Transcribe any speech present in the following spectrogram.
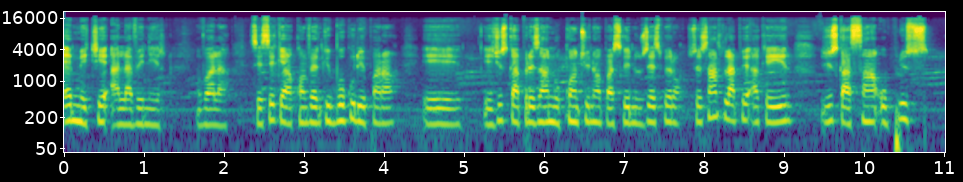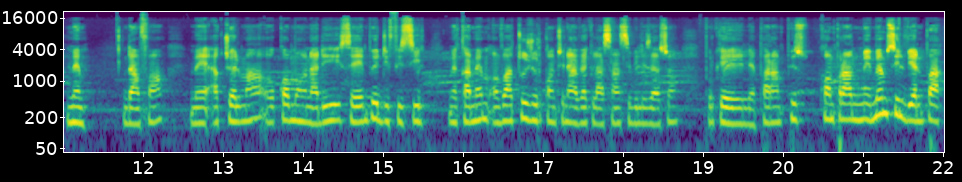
un métier à l'avenir. Voilà, c'est ce qui a convaincu beaucoup de parents et, et jusqu'à présent nous continuons parce que nous espérons. Ce centre-là peut accueillir jusqu'à 100 ou plus même d'enfants, mais actuellement, comme on a dit, c'est un peu difficile, mais quand même, on va toujours continuer avec la sensibilisation pour que les parents puissent comprendre, mais même s'ils ne viennent pas,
